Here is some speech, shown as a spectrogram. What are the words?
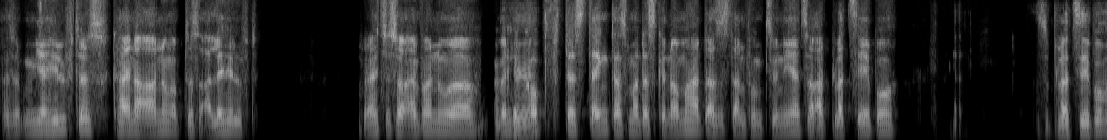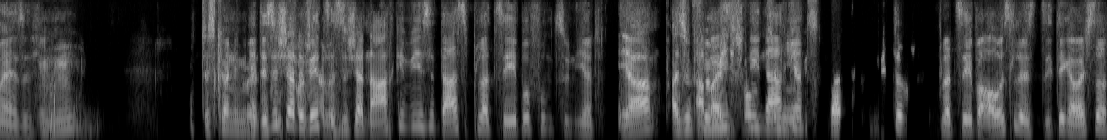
Also mir hilft es. Keine Ahnung, ob das alle hilft. Vielleicht ist es auch einfach nur, wenn der Okay. Kopf das denkt, dass man das genommen hat, dass es dann funktioniert, so Art Placebo. So placebo-mäßig. Mhm. Das kann ich mir Ja, das ist ja der Witz. Es ist ja nachgewiesen, dass Placebo funktioniert. Ja, also für Aber mich funktioniert Placebo auslöst. Die Dinger, weißt du,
